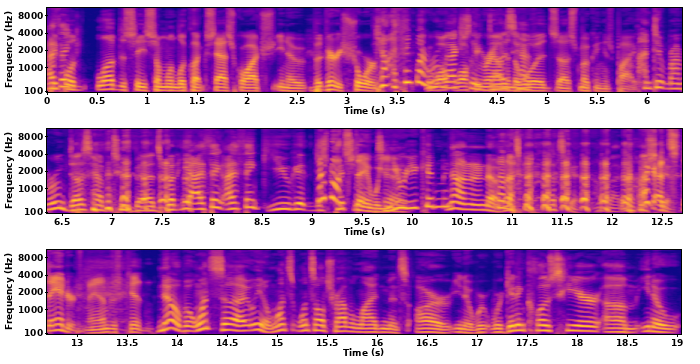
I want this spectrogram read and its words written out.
I People think. would love to see someone look like Sasquatch, you know, but very short. Yeah, I think my room wa- actually walking around does in the have. woods, uh, smoking his pipe. I do, my room does have two beds, but yeah, I think I think you get just pitching staying with you. Are you kidding me? No, no, no, no. That's good. That's good. I'm glad. I'm I got kidding. standards, man. I'm just kidding. No, but once uh, you know, once once all travel alignments are, you know, we're, we're getting close here. Um, you know,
